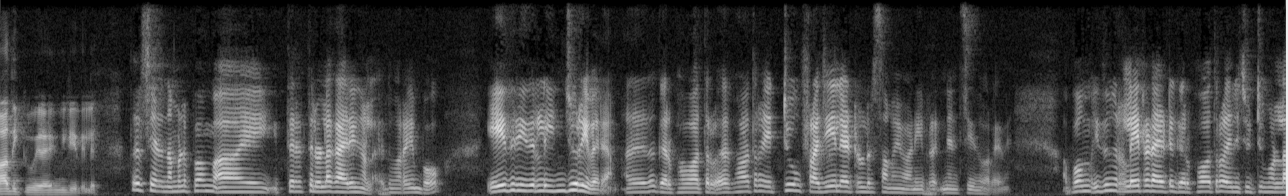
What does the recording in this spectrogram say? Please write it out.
ബാധിക്കുമോ ഏതെങ്കിലും രീതിയിൽ തീർച്ചയായും നമ്മളിപ്പം ഇത്തരത്തിലുള്ള കാര്യങ്ങൾ എന്ന് പറയുമ്പോൾ ഏത് രീതിയിലുള്ള ഇഞ്ചുറി വരാം? അതായത് ഗർഭപാത്രം ഗർഭപാത്രം ഏറ്റവും ഫ്രജൈൽ ആയിട്ടുള്ളൊരു സമയമാണ് ഈ പ്രഗ്നൻസി എന്ന് പറയുന്നത്. അപ്പം ഇത് റിലേറ്റഡ് ആയിട്ട് ഗർഭപാത്രം അതിന് ചുറ്റുമുള്ള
